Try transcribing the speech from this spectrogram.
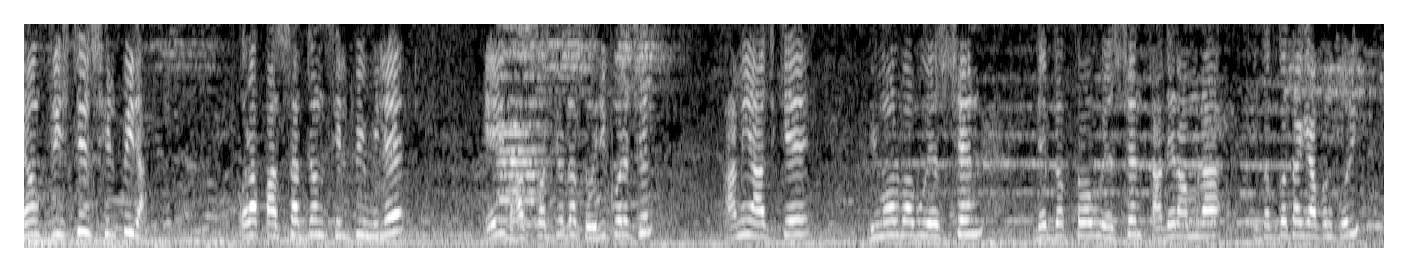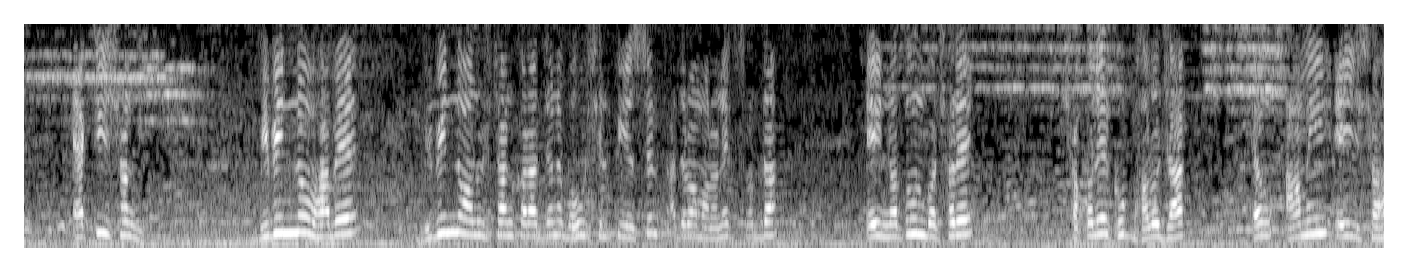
এবং কৃষ্টির শিল্পীরা, ওরা পাঁচ সাতজন শিল্পী মিলে এই ভাস্কর্যটা তৈরি করেছেন। আমি আজকে বিমলবাবু এসছেন, দেবদত্তবাবু এসছেন, তাদের আমরা কৃতজ্ঞতা জ্ঞাপন করি। একই সঙ্গে বিভিন্নভাবে বিভিন্ন অনুষ্ঠান করার জন্য বহু শিল্পী এসছেন, তাদেরও আমার অনেক শ্রদ্ধা। এই নতুন বছরে সকলের খুব ভালো যাক এবং আমি এই সহ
